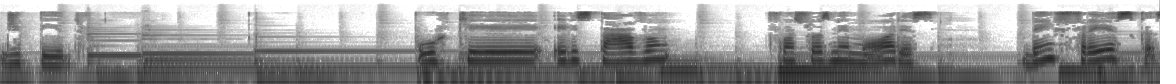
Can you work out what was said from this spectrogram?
de Pedro. Porque eles estavam com as suas memórias bem frescas.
